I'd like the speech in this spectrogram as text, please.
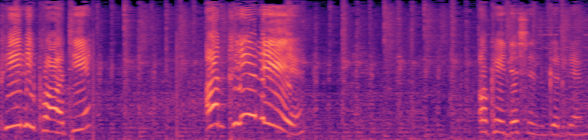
Peely Party? I'm Peely! Okay, this is a good game.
